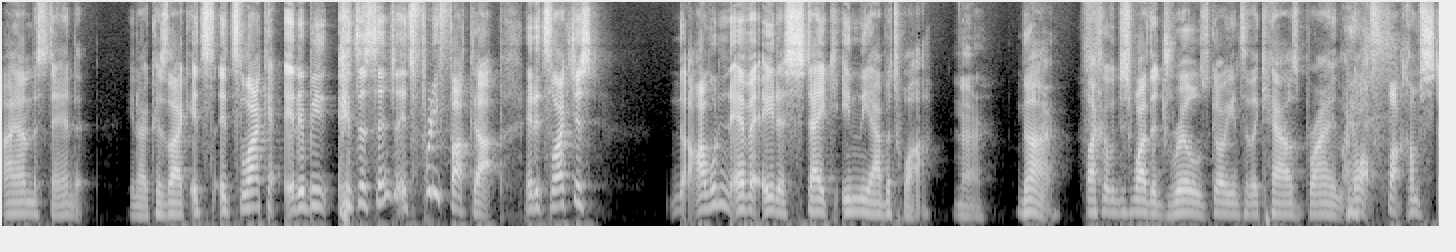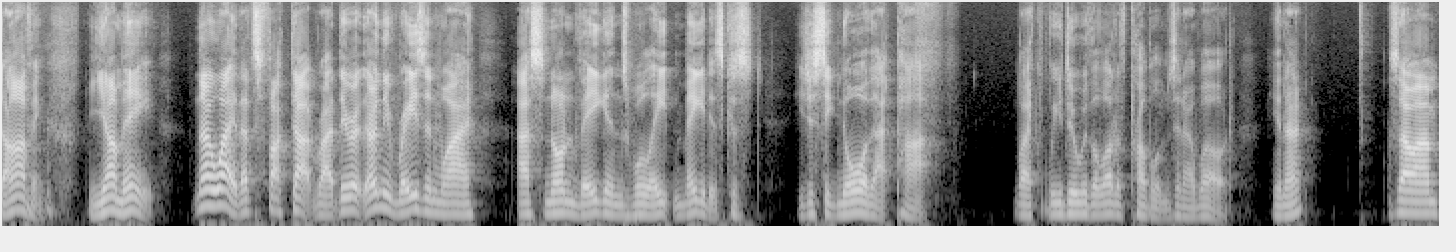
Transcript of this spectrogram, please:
I understand it. You know, because like it's it's like it'd be it's essentially it's pretty fucked up. And it's like just I wouldn't ever eat a steak in the abattoir. No. No. Like it was just why the drill's going into the cow's brain. Like, oh fuck, I'm starving. Yummy. No way, that's fucked up, right? The, only reason why us non-vegans will eat meat is because you just ignore that part, like we do with a lot of problems in our world. You know. So um.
